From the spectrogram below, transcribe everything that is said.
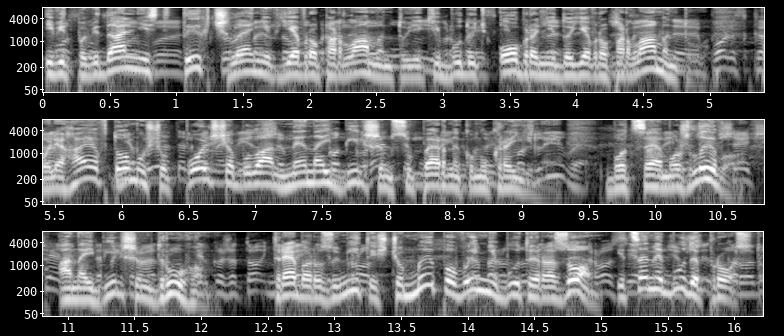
і відповідальність тих членів Європарламенту, які будуть обрані до Європарламенту, полягає в тому, щоб Польща була не найбільшим суперником України, бо це можливо, а найбільшим другом. Треба розуміти, що ми повинні бути разом, і це не буде просто.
